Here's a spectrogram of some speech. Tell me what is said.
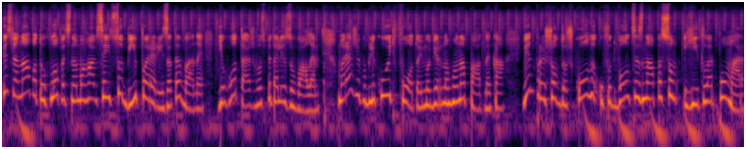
Після нападу хлопець намагався й собі перерізати вени. Його теж госпіталізували. В мережі публікують фото ймовірного нападника. Він прийшов до школи у футболці з написом Гітлер помер.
